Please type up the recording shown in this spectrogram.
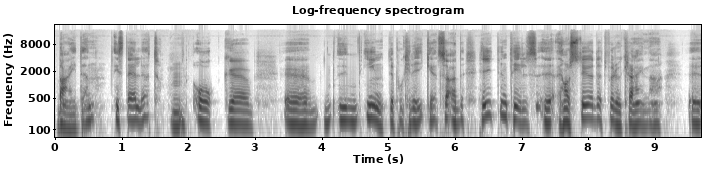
Biden istället. Mm. Och eh, eh, inte på kriget. Så att hittills eh, har stödet för Ukraina eh,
